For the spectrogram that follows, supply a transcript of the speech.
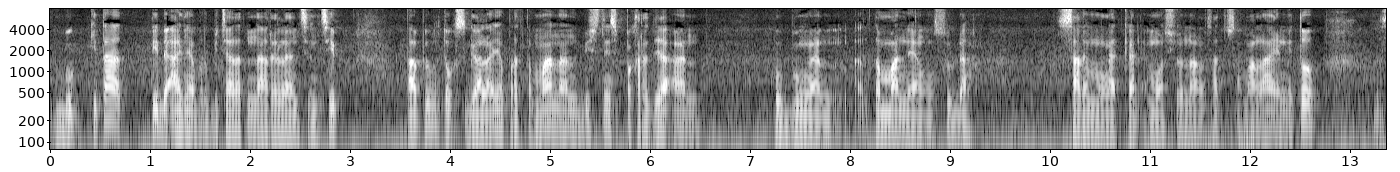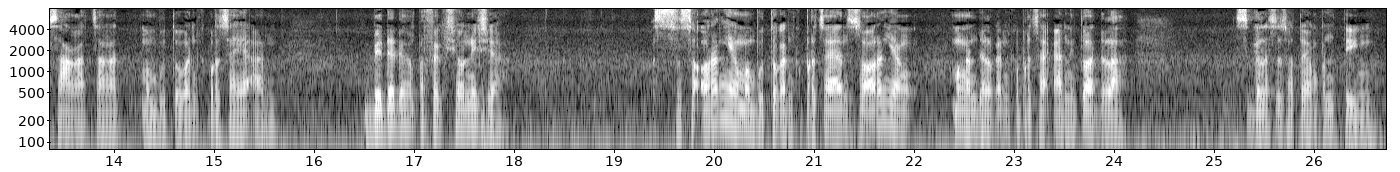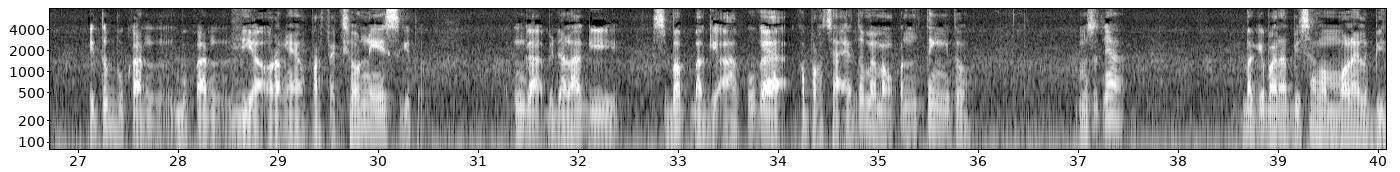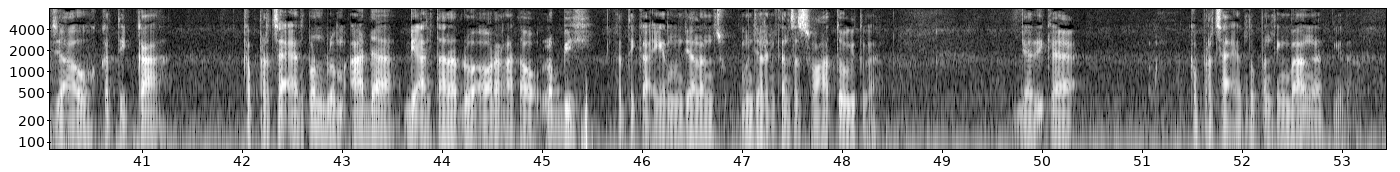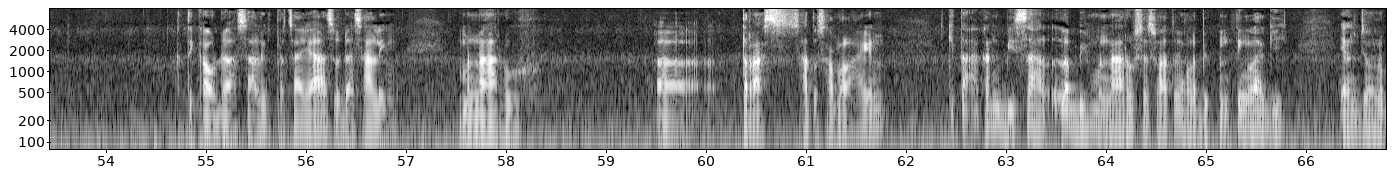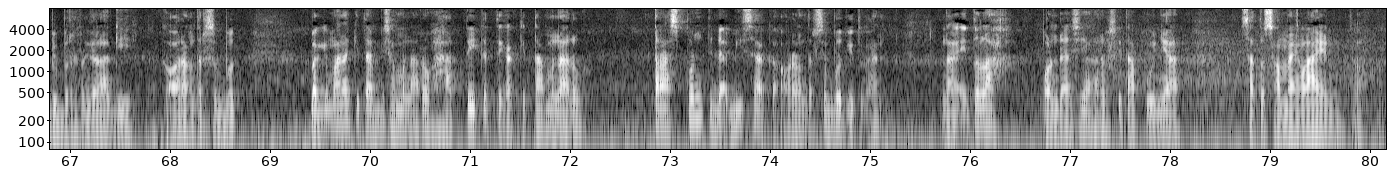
bu, kita tidak hanya berbicara tentang relationship tapi untuk segalanya pertemanan bisnis pekerjaan hubungan teman yang sudah saling mengaitkan emosional satu sama lain itu sangat-sangat membutuhkan kepercayaan beda dengan perfeksionis ya. Seseorang yang membutuhkan kepercayaan seseorang yang mengandalkan kepercayaan itu adalah segala sesuatu yang penting. Itu bukan bukan dia orang yang perfeksionis gitu. Enggak beda lagi. Sebab bagi aku kayak kepercayaan itu memang penting itu maksudnya bagaimana bisa memulai lebih jauh ketika kepercayaan pun belum ada di antara dua orang atau lebih ketika ingin menjalan menjalankan sesuatu gitu kan. Jadi kayak kepercayaan tuh penting banget gitu. Ketika udah saling percaya sudah saling menaruh uh, trust satu sama lain kita akan bisa lebih menaruh sesuatu yang lebih penting lagi yang jauh lebih berharga lagi ke orang tersebut. Bagaimana kita bisa menaruh hati ketika kita menaruh trust pun tidak bisa ke orang tersebut gitu kan Nah itulah pondasi yang harus kita punya satu sama yang lain gitu.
